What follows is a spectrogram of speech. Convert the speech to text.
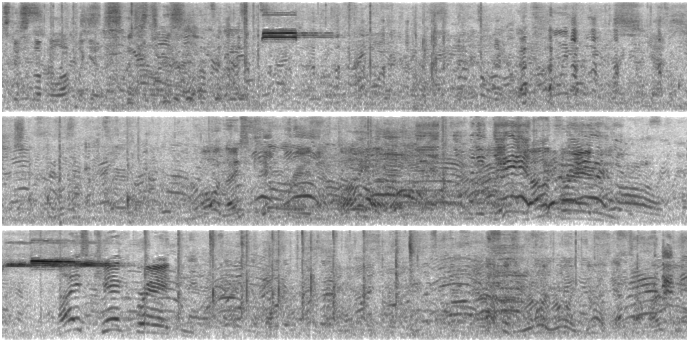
Mr. Snuffleupagus. oh, nice kick, Braden. Oh, good job, Braden. Nice kick, Braden. That was really, really good. That's a hard kick.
